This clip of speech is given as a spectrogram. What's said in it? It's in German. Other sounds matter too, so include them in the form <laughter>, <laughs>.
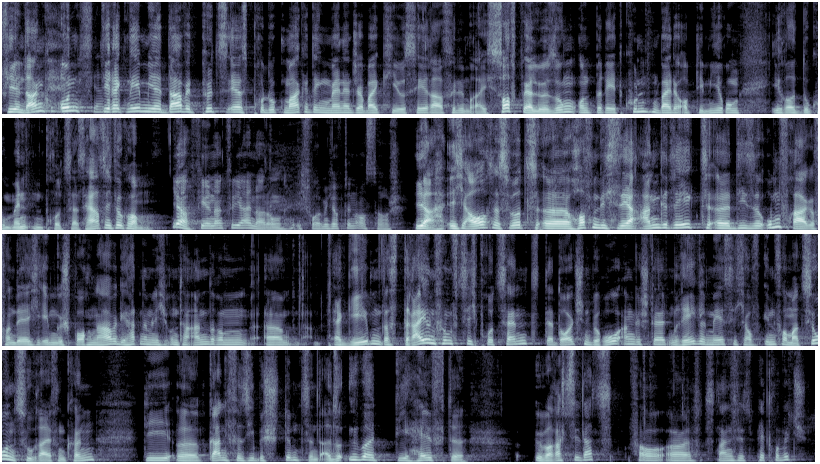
Vielen Dank. Und direkt neben mir David Pütz. Er ist Produktmarketing Manager bei Kyocera für den Bereich Softwarelösungen und berät Kunden bei der Optimierung ihrer Dokumentenprozesse. Herzlich willkommen. Ja, vielen Dank für die Einladung. Ich freue mich auf den Austausch. Ja, ich auch. Das wird äh, hoffentlich sehr angeregt. Äh, diese Umfrage, von der ich eben gesprochen habe, die hat nämlich unter anderem äh, ergeben, dass 53 Prozent der deutschen Büroangestellten regelmäßig auf Informationen zugreifen können, die äh, gar nicht für sie bestimmt sind. Also über die Hälfte Überrascht Sie das, Frau äh, Stanisic Petrovic?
